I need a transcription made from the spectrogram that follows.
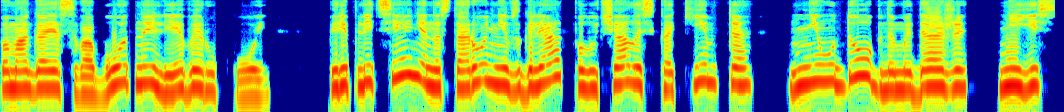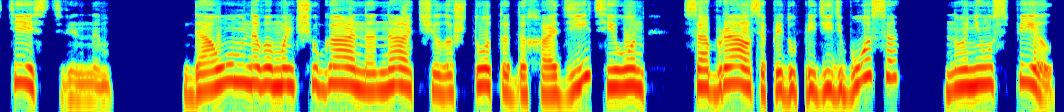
помогая свободной левой рукой. Переплетение на сторонний взгляд получалось каким-то неудобным и даже неестественным. До умного мальчугана начало что-то доходить, и он собрался предупредить босса, но не успел.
